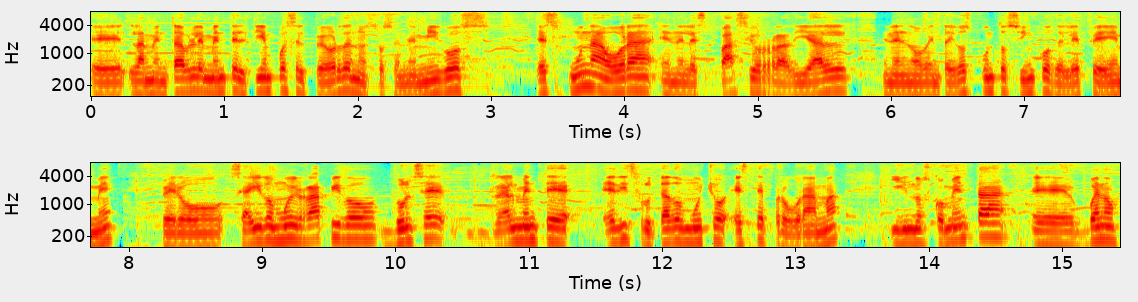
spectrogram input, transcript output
Eh, lamentablemente el tiempo es el peor de nuestros enemigos es una hora en el espacio radial en el 92.5 del FM, pero se ha ido muy rápido, Dulce. Realmente he disfrutado mucho este programa y nos comenta, eh, bueno,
